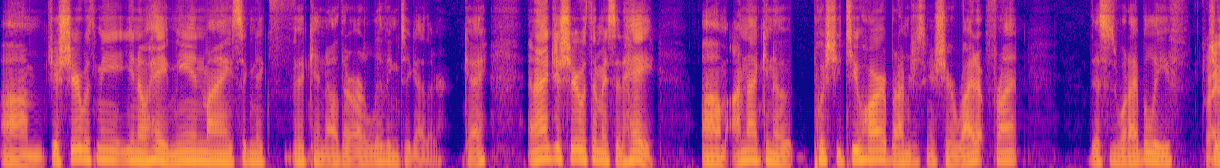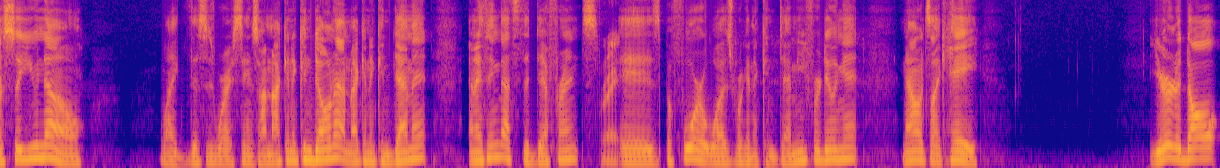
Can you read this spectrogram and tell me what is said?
um, just shared with me, you know, hey, me and my significant other are living together. Okay. And I just shared with him, I said, hey, um, I'm not going to push you too hard, but I'm just going to share right up front. This is what I believe. Right. Just so you know, like this is where I stand. So I'm not going to condone it. I'm not going to condemn it. And I think that's the difference. Right. Is before it was we're going to condemn you for doing it. Now it's like, hey, you're an adult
